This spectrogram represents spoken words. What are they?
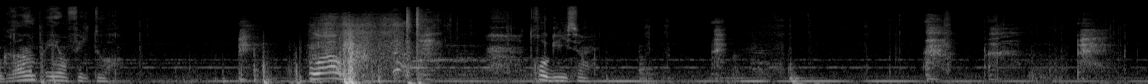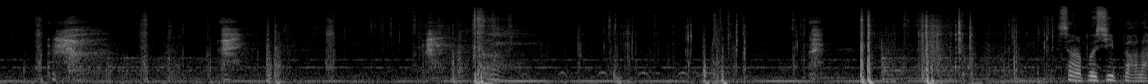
On grimpe et on fait le tour. Waouh Trop glissant. C'est impossible par là.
